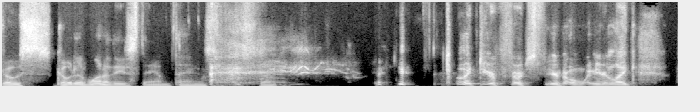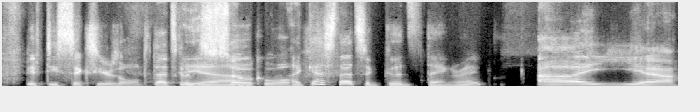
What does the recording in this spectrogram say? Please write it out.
Go go to one of these damn things. Like, Going to your first funeral when you're like 56 years old. That's gonna Yeah. be so cool. I guess that's a good thing, right? Uh yeah,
